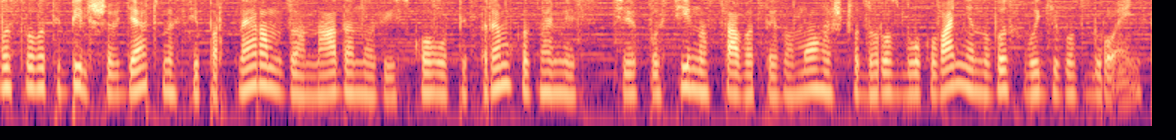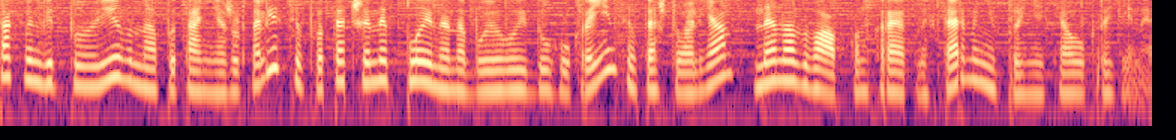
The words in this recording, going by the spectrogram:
висловити більше вдячності партнерам за надану військову підтримку, замість постійно ставити вимоги щодо розблокування нових видів озброєнь. Так він відповів на питання журналістів про те, чи не вплине на бойовий дух українців, те, що альянс не назвав конкретних термінів прийняття України.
